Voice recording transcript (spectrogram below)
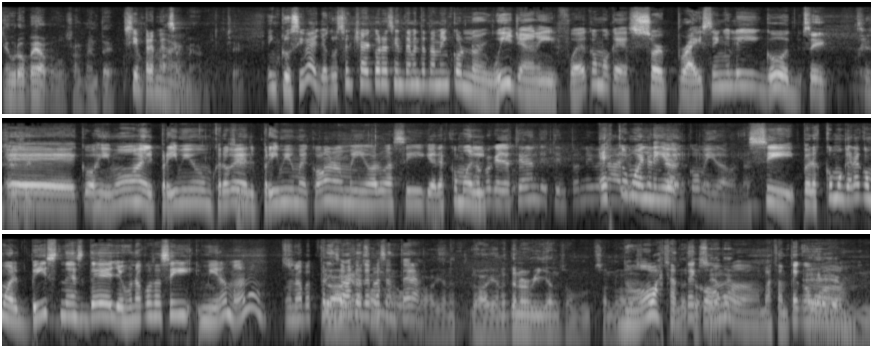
europea, pues usualmente Siempre es va a mejor. ser mejor. Sí. Inclusive, yo crucé el charco recientemente también con Norwegian y fue como que surprisingly good. Sí, sí, sí, Eh, Cogimos el premium, creo que Sí. el premium economy o algo así, que era como el... No, porque ellos tienen distintos niveles. Es como el nivel- comida, ¿verdad? Sí, pero es como que era como el business de ellos, una cosa así. Mira, mano, una experiencia bastante placentera. nuevos, Los aviones, los aviones de Norwegian son, son nuevos. No, son bastante 787. cómodo, bastante cómodo. Eh,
